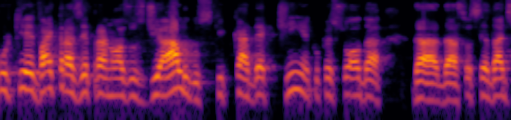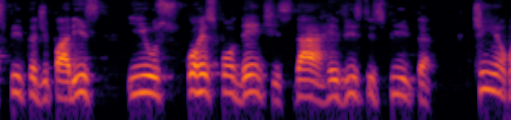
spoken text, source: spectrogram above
porque vai trazer para nós os diálogos que Kardec tinha, que o pessoal da, da, da Sociedade Espírita de Paris e os correspondentes da Revista Espírita tinham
